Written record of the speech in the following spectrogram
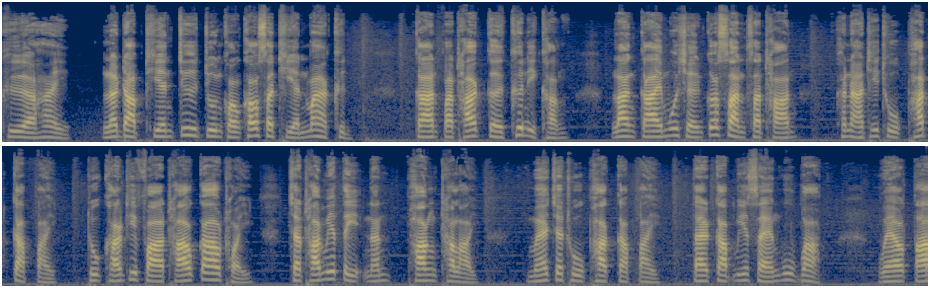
เพื่อให้ ระดับเทียนจื้อจูนของเขาเสถียรมากขึ้น การประทะเกิดขึ้นอีกครั้ง ร่างกายมู่เฉินก็สั่นสะท้าน ขณะที่ถูกพัดกลับไป ทุกครั้งที่ฝ่าเท้าก้าวถอยจะทำมิตินั้นพังทลาย แม้จะถูกผลักกลับไป แต่กลับมีแสงวูบวาบ แววตา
